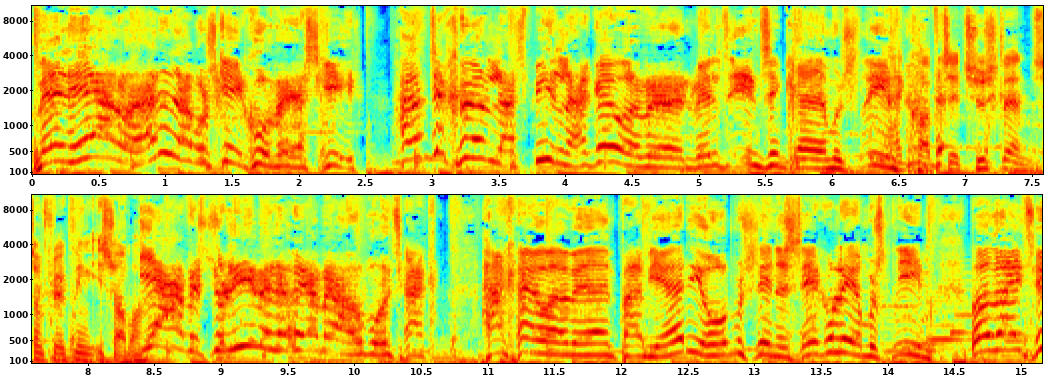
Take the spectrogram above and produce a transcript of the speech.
Men her er noget andet, der måske kunne være sket. Ham, der kørte lastbilen, han kan jo været en velintegreret muslim. Han kom til Tyskland som flygtning i sommer. Ja, hvis du lige vil være med afbryde, tak. Han kan jo have været en barmhjertig, åbensindet, sekulær muslim på vej til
